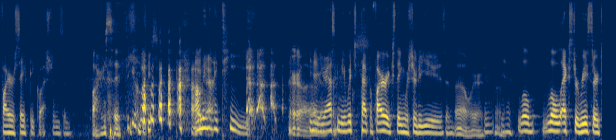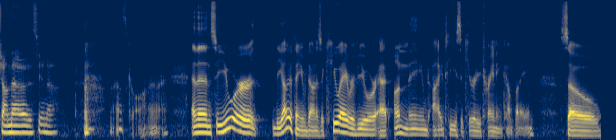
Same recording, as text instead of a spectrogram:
fire safety questions, and Fire safety. I'm in. IT. Really? Yeah, Okay. you're asking me which type of fire extinguisher to use, and Oh, weird. yeah, Oh, yeah, little little extra research on those, you know. That's cool. Right. And then, so you were the other thing you've done is a QA reviewer at unnamed IT security training company. So,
